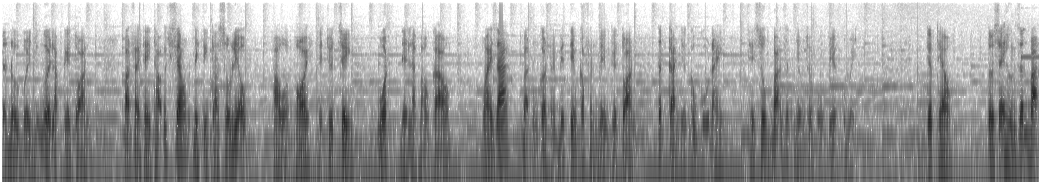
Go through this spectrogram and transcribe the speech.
là đối với những người làm kế toán. Bạn phải thành thạo Excel để tính toán số liệu, PowerPoint để thuyết trình, Word để làm báo cáo. Ngoài ra, bạn cũng cần phải biết thêm các phần mềm kế toán. Tất cả những công cụ này sẽ giúp bạn rất nhiều trong công việc của mình. Tiếp theo, tôi sẽ hướng dẫn bạn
